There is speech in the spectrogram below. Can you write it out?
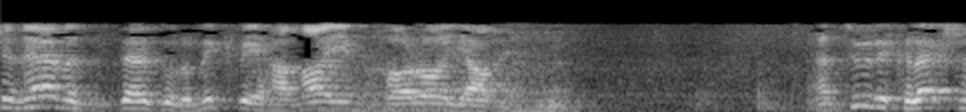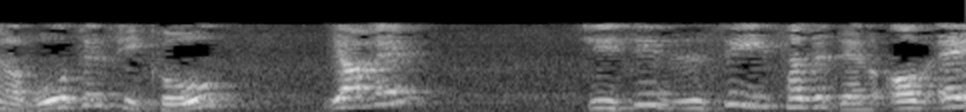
Shenem, as it says, will a mikveh hamayim kara yamin. And to the collection of waters, he called yamin. So you see that the seas have the din of a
